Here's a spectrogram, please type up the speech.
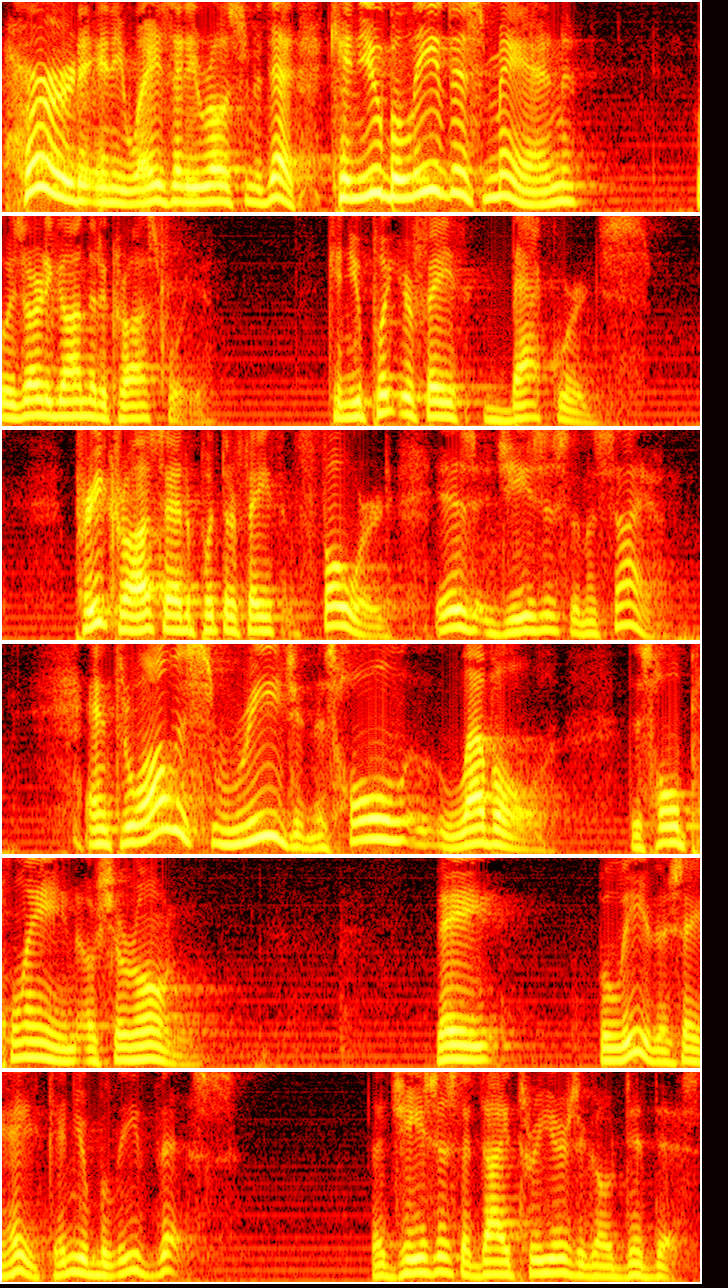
heard, anyways, that he rose from the dead. Can you believe this man who has already gone to the cross for you? Can you put your faith backwards? Pre cross, they had to put their faith forward. Is Jesus the Messiah? And through all this region, this whole level, this whole plain of Sharon, they believe, they say, hey, can you believe this? That Jesus that died three years ago did this.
